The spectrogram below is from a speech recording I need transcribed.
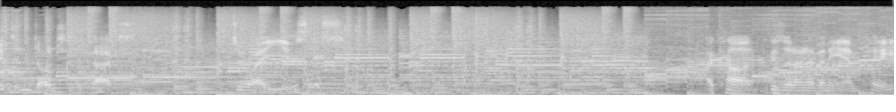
and dodge his attacks. Do I use this? I can't because I don't have any MP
